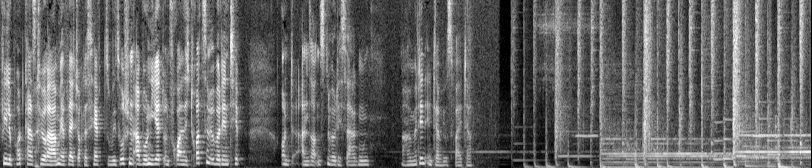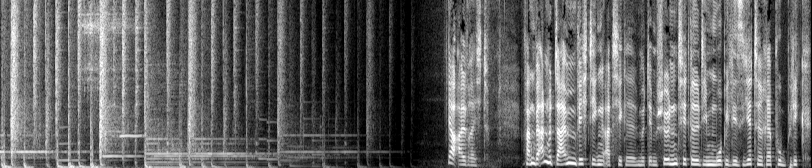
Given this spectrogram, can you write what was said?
viele Podcast-Hörer haben ja vielleicht auch das Heft sowieso schon abonniert und freuen sich trotzdem über den Tipp. Und ansonsten würde ich sagen, machen wir mit den Interviews weiter. Ja, Albrecht, fangen wir an mit deinem wichtigen Artikel, mit dem schönen Titel Die mobilisierte Republik.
